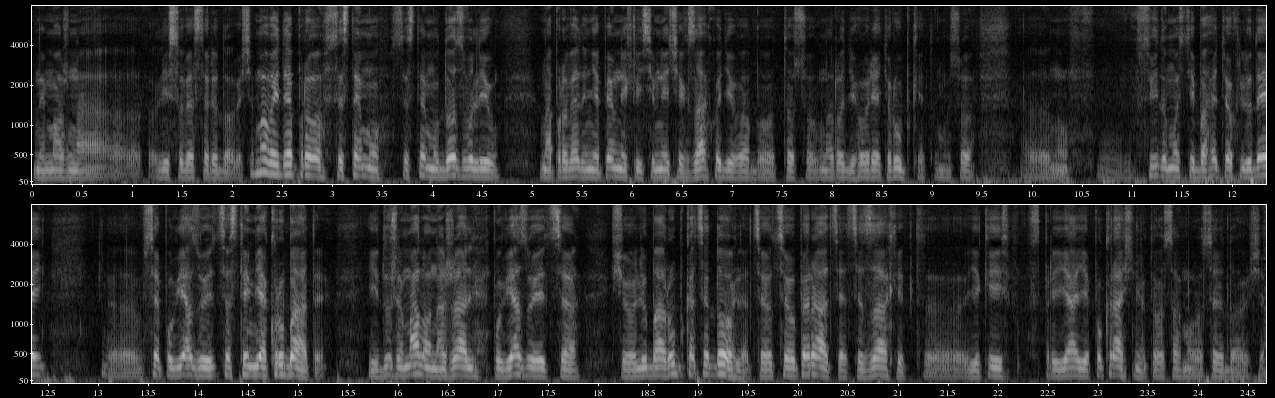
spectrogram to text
не можна е, лісове середовище. Мова йде про систему, систему дозволів на проведення певних лісівничих заходів, або то, що в народі говорять рубки, тому що е, ну, в свідомості багатьох людей е, все пов'язується з тим, як рубати. І дуже мало, на жаль, пов'язується, що люба рубка це догляд, це, це операція, це захід, е, який сприяє покращенню того самого середовища.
